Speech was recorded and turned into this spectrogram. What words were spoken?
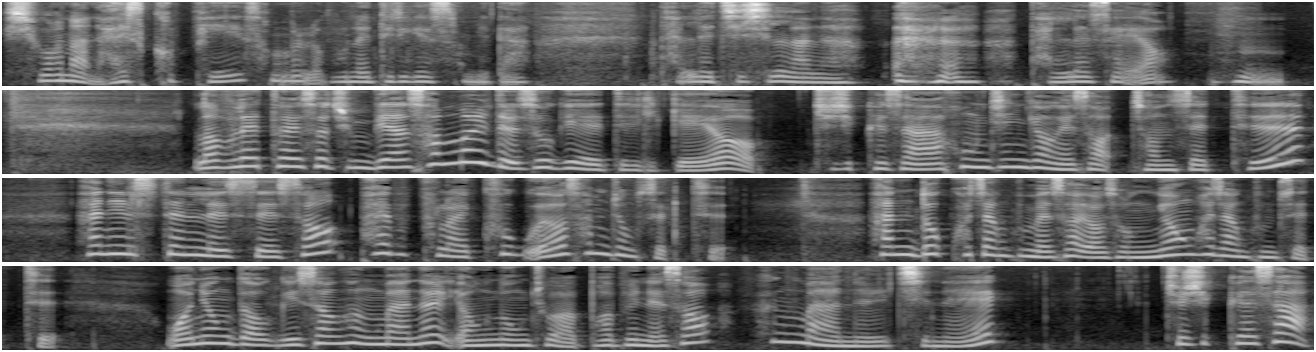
시원한 아이스 커피 선물로 보내드리겠습니다. 달래지실라나. 달래세요. 러브레터에서 준비한 선물들 소개해 드릴게요. 주식회사 홍진경에서 전 세트, 한일 스텐레스에서 five ply cookware 3종 세트, 한독 화장품에서 여성용 화장품 세트, 원용덕 위성 흑마늘 영농조합 법인에서 흑마늘 진액, 주식회사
